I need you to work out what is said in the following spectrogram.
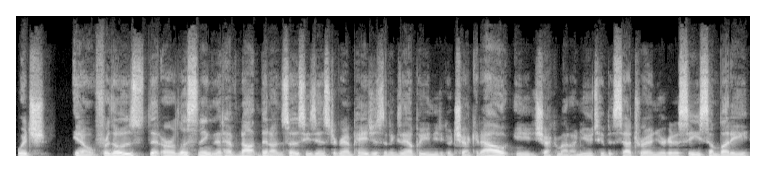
which you know, for those that are listening that have not been on Sosi's Instagram page as an example, you need to go check it out. You need to check them out on YouTube, etc. And you're going to see somebody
